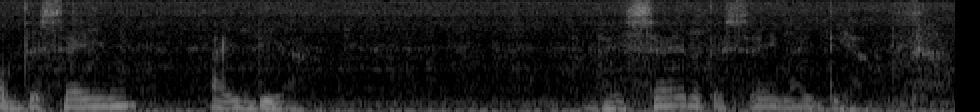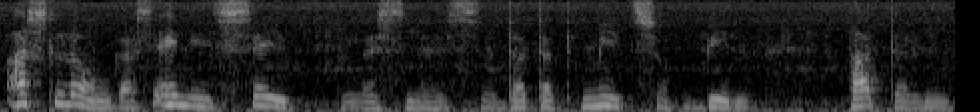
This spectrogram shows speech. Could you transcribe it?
of the same idea. They share the same idea. As long as any shapelessness that admits of being patterned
